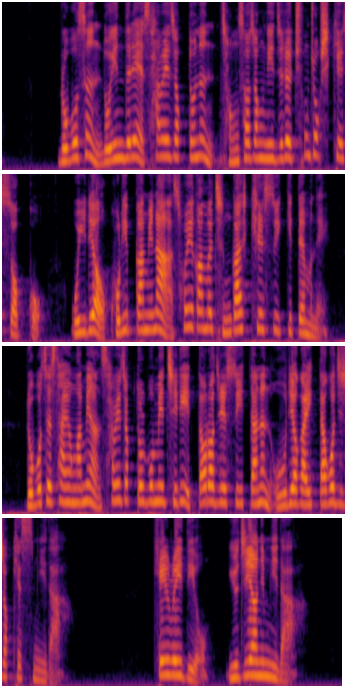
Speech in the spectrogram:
로봇은 노인들의 사회적 또는 정서적 needs를 충족시킬 수 없고 오히려 고립감이나 소외감을 증가시킬 수 있기 때문에 로봇을 사용하면 사회적 돌봄의 질이 떨어질 수 있다는 우려가 있다고 지적했습니다. K-Radio 유지연입니다.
